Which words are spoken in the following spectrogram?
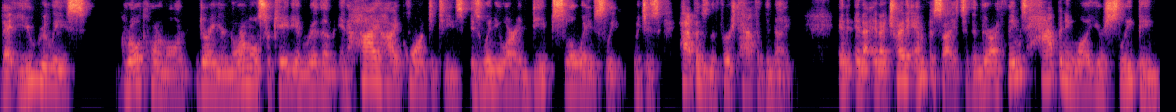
that you release growth hormone during your normal circadian rhythm in high, high quantities is when you are in deep, slow wave sleep, which is happens in the first half of the night. And, and, I, and I try to emphasize to them there are things happening while you're sleeping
